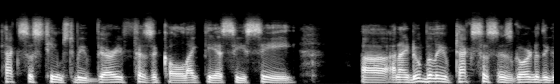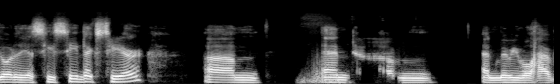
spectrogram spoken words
Texas teams to be very physical, like the SEC. Uh, and I do believe Texas is going to the, go to the SEC next year, um, and um, and maybe we'll have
